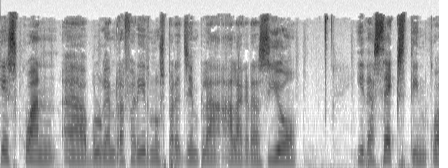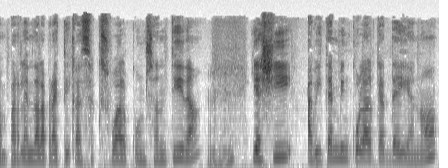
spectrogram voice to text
que és quan eh, vulguem referir-nos, per exemple, a l'agressió i de sexting quan parlem de la pràctica sexual consentida, uh -huh. i així evitem vincular el que et deia, no?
